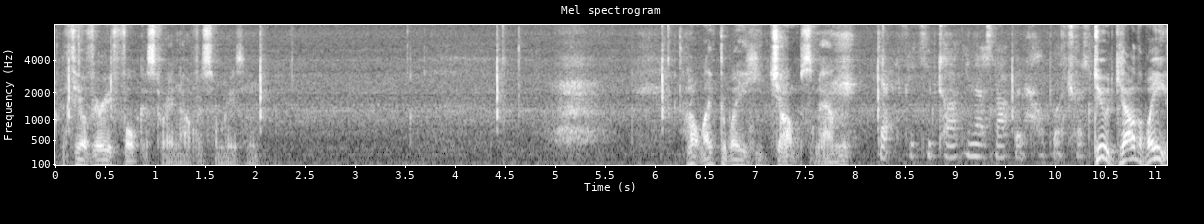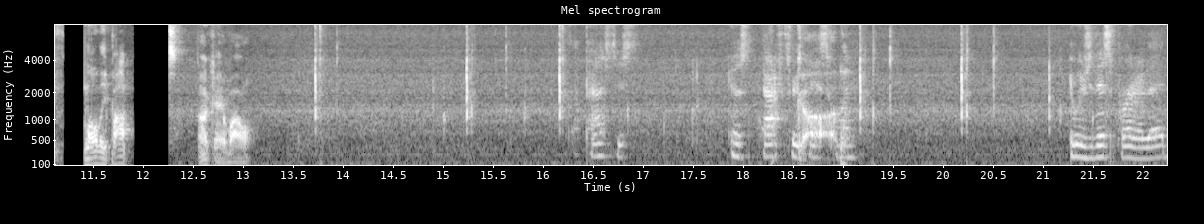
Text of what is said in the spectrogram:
I feel very focused right now for some reason. I don't like the way he jumps, man. Yeah, if you keep talking, that's not gonna help us. Trust me. Dude, get out of the way, lollipop. Okay, well. I passed this. It was after this one. It was this part I did.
